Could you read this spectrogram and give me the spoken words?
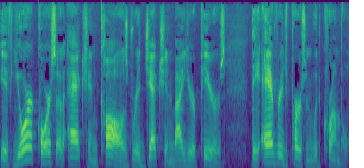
if your course of action caused rejection by your peers, the average person would crumble.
